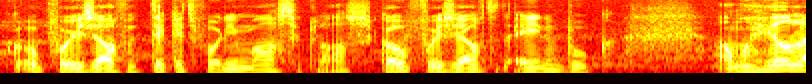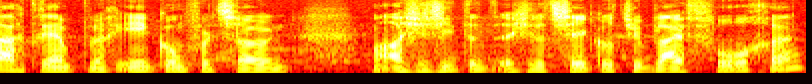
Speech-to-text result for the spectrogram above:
Koop voor jezelf een ticket voor die masterclass. Koop voor jezelf dat ene boek. Allemaal heel laagdrempelig in je comfortzone. Maar als je ziet dat als je dat cirkeltje blijft volgen,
